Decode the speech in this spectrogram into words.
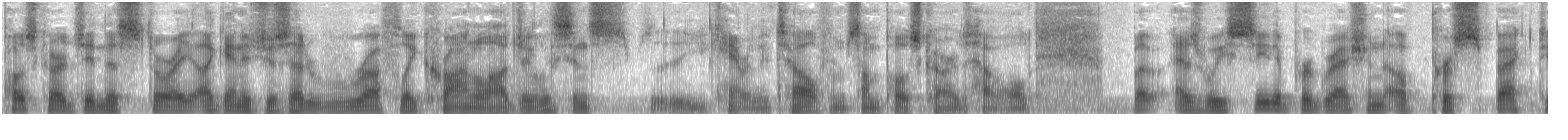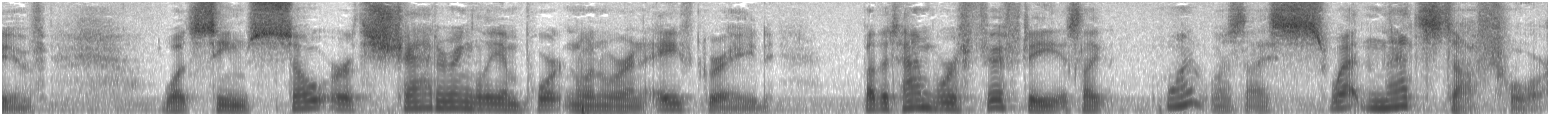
postcards in this story, again, as you said, roughly chronologically, since you can't really tell from some postcards how old. But as we see the progression of perspective, what seems so earth shatteringly important when we're in eighth grade, by the time we're 50, it's like, what was I sweating that stuff for?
